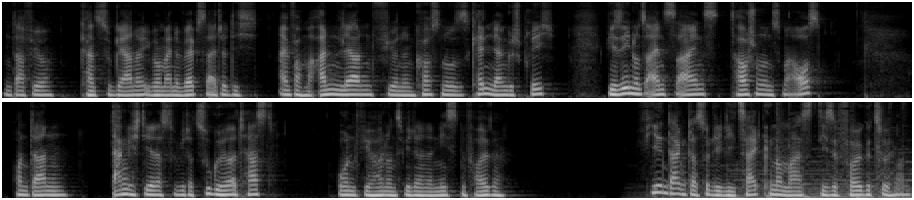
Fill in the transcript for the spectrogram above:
Und dafür kannst du gerne über meine Webseite dich einfach mal anlernen für ein kostenloses Kennenlerngespräch. Wir sehen uns eins zu eins, tauschen uns mal aus und dann danke ich dir, dass du wieder zugehört hast und wir hören uns wieder in der nächsten Folge. Vielen Dank, dass du dir die Zeit genommen hast, diese Folge zu hören.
